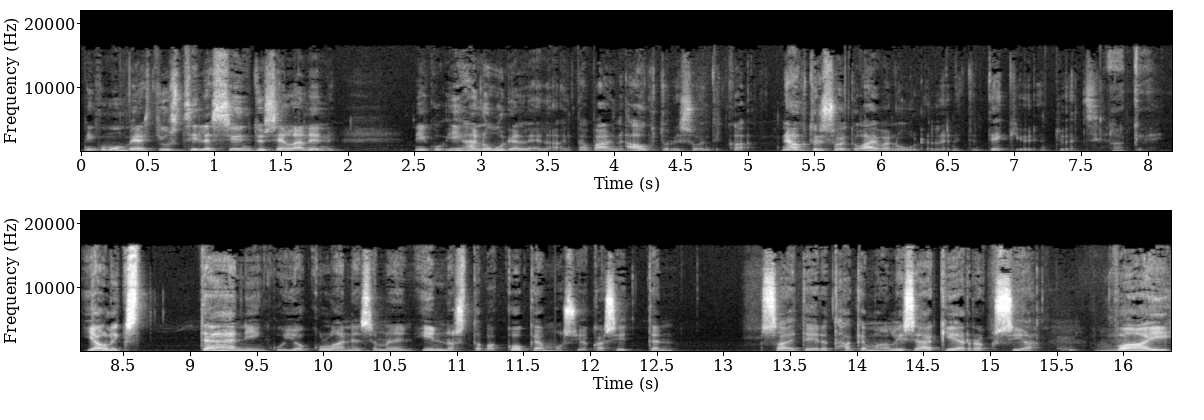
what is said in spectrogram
niin kuin mun mielestä just sille syntyi sellainen niin kuin ihan uudelleen tavallaan auktorisointi. Ne auktorisoitu aivan uudelleen niiden tekijöiden työt siellä. Okay. Ja oliko tämä niin kuin jokinlainen semmoinen innostava kokemus, joka sitten sai teidät hakemaan lisää kierroksia vai?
